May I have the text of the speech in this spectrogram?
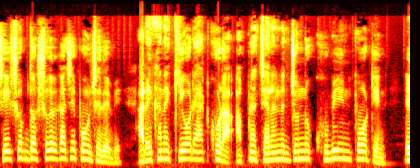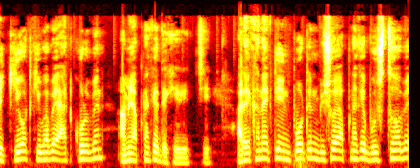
সেই সব দর্শকের কাছে পৌঁছে দেবে। আর এখানে কিওয়ার্ড অ্যাড করা আপনার চ্যানেলের জন্য খুবই ইম্পর্টেন্ট এই কিওয়ার্ড কীভাবে অ্যাড করবেন আমি আপনাকে দেখিয়ে দিচ্ছি। আর এখানে একটি ইম্পর্টেন্ট বিষয় আপনাকে বুঝতে হবে,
